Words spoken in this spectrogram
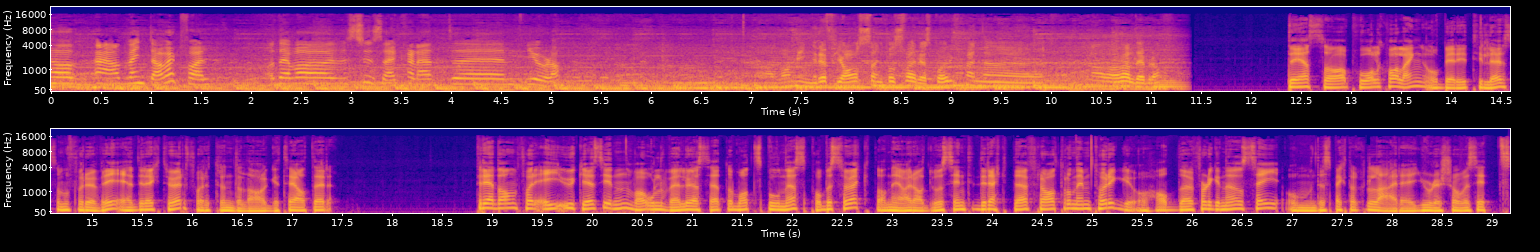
hadde, jeg hadde venta, i hvert fall. Og det syns jeg kledd uh, jula. Det var mindre fjas enn på Sverresborg, men uh, det var veldig bra. Det sa Pål Kvaleng og Berit Tiller, som for øvrig er direktør for Trøndelag Teater. Fredagen for ei uke siden var Olve Løseth og Mats Bones på besøk da Nea Radio sendte direkte fra Trondheim Torg og hadde følgende å si om det spektakulære juleshowet sitt.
